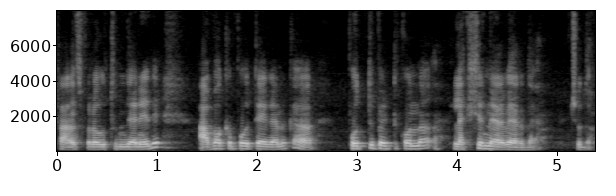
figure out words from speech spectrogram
ట్రాన్స్ఫర్ అవుతుంది అనేది అవ్వకపోతే కనుక పొత్తు పెట్టుకున్న లక్ష్యం నెరవేరదా? చూద్దాం.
